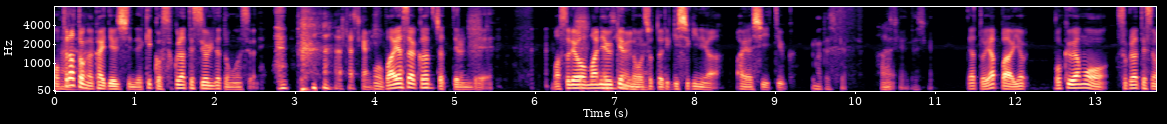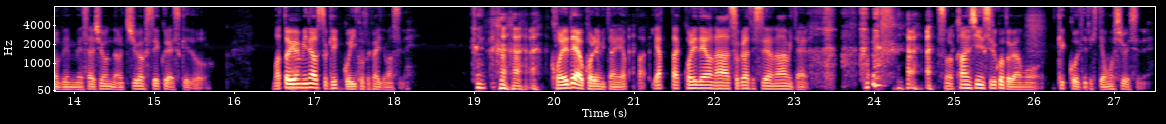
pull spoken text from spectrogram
もうプラトンが書いてる時点で結構ソクラテス寄りだと思うんですよね。確かに。もうバイアスがかかっちゃってるんで、まあそれを真に受けるのもちょっと歴史的には怪しいっていうか。まあ確かにはい確。かに確かであとやっぱよ僕がもうソクラテスの弁明最初読んだの中学生くらいですけど、また読み直すと結構いいこと書いてますね。に これだよこれみたいな、やっぱ、やっぱこれだよな、ソクラテスだよな、みたいな。その感心することがもう結構出てきて面白いですね。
